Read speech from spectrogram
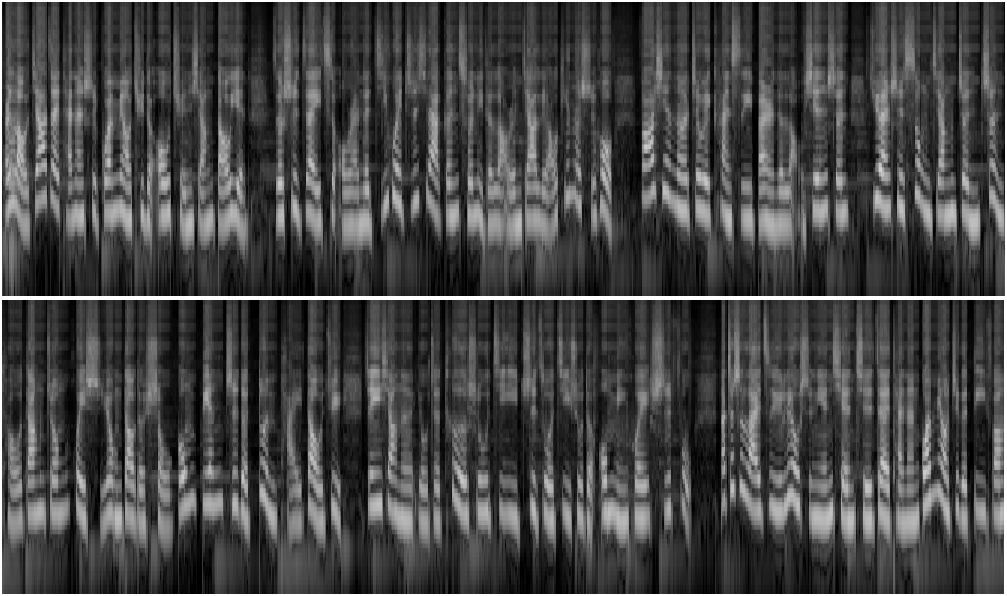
而老家在台南市关庙区的欧全祥导演，则是在一次偶然的机会之下，跟村里的老人家聊天的时候，发现呢，这位看似一般人的老先生，居然是宋江镇镇头当中会使用到的手工编织的盾牌道具这一项呢，有着特殊技艺制作技术的翁明辉师傅。那这是来自于六十年前，其实在台南关庙这个地方，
